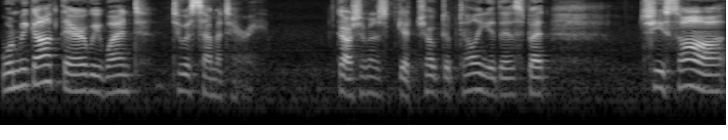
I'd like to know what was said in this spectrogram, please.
when we got there, we went to a cemetery. Gosh, I'm going to get choked up telling you this, but she saw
